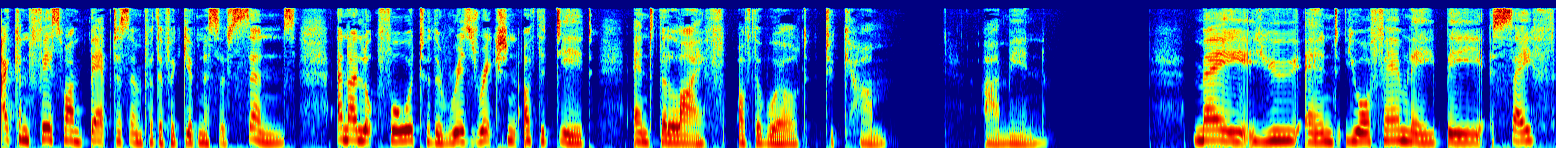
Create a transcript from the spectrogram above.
I confess one baptism for the forgiveness of sins, and I look forward to the resurrection of the dead and the life of the world to come. Amen. May you and your family be safe,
